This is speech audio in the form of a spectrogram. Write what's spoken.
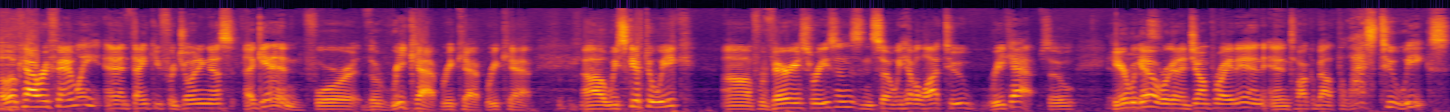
Hello, Calvary family, and thank you for joining us again for the recap, recap, recap. Uh, we skipped a week uh, for various reasons, and so we have a lot to recap. So here we go. We're going to jump right in and talk about the last two weeks.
